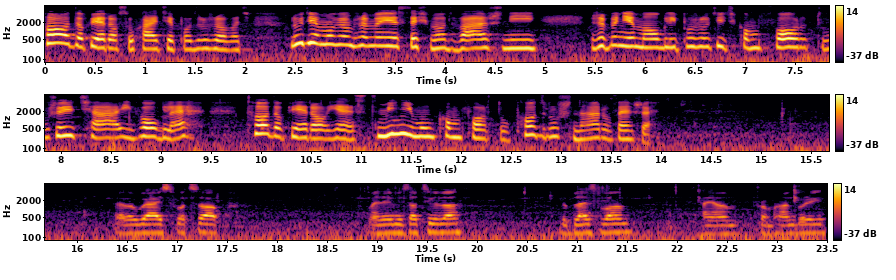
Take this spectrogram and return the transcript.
To dopiero, słuchajcie, podróżować. Ludzie mówią, że my jesteśmy odważni, żeby nie mogli porzucić komfortu życia i w ogóle. To dopiero jest minimum komfortu. Podróż na rowerze. Hello guys, what's up? My name is Attila, the blessed one. I am from Hungary.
